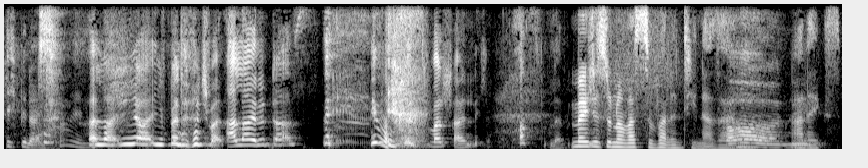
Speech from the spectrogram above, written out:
Ich bin ein Schwein. Allein, ja, ich bin ein Schwein. Alleine das. Du bist wahrscheinlich Moslem. Möchtest du noch was zu Valentina sagen, Alex?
